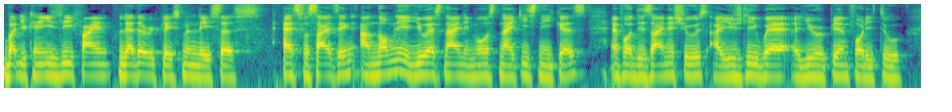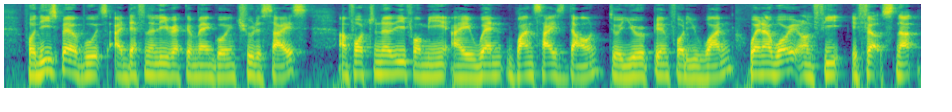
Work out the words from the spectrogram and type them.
but you can easily find leather replacement laces. As for sizing, I'm normally a US 9 in most Nike sneakers, and for designer shoes, I usually wear a European 42. For these pair of boots, I definitely recommend going through the size. Unfortunately for me, I went one size down to a European 41. When I wore it on feet, it felt snug,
